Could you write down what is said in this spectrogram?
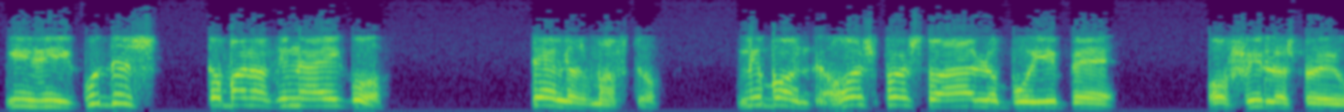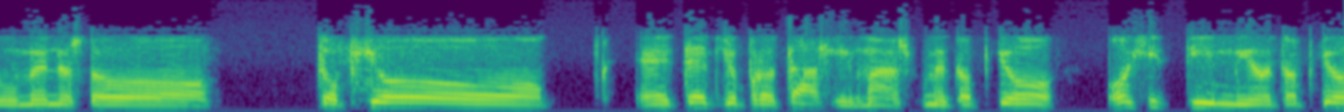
οι διοικούντες το Παναθηναϊκό. Τέλος με αυτό. Λοιπόν, ως προς το άλλο που είπε ο φίλος προηγουμένως, το, το πιο ε, τέτοιο πρωτάθλημα, ας πούμε, το πιο όχι τίμιο, το πιο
